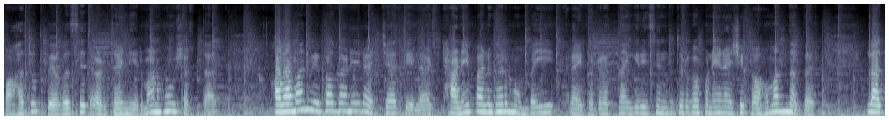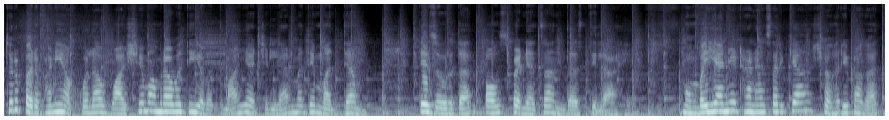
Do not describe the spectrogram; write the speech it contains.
वाहतूक व्यवस्थेत अडथळे निर्माण होऊ शकतात. हवामान विभागाने राज्यातील ठाणे पालघर मुंबई रायगड रत्नागिरी सिंधुदुर्ग पुणे नाशिक अहमदनगर लातूर परभणी अकोला वाशिम अमरावती यवतमाळ या जिल्ह्यांमध्ये मध्यम ते जोरदार पाऊस पडण्याचा अंदाज दिला आहे. मुंबई आणि ठाण्यासारख्या शहरी भागात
